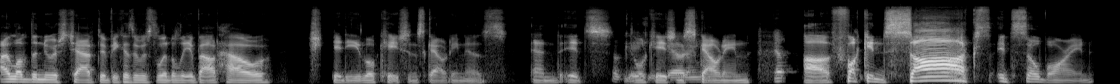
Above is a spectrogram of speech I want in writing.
I love the newest chapter because it was literally about how shitty location scouting is. And it's Location location, scouting. scouting, Yep. uh fucking sucks. It's so boring.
